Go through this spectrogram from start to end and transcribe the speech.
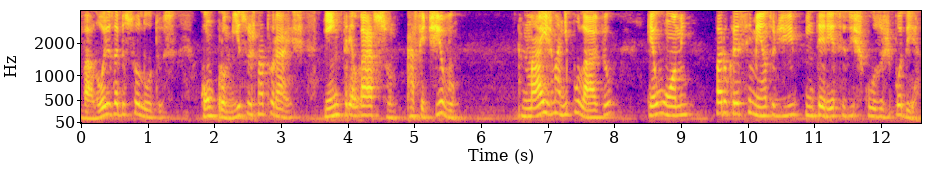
valores absolutos, compromissos naturais e entrelaço afetivo, mais manipulável é o homem para o crescimento de interesses escusos de poder.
